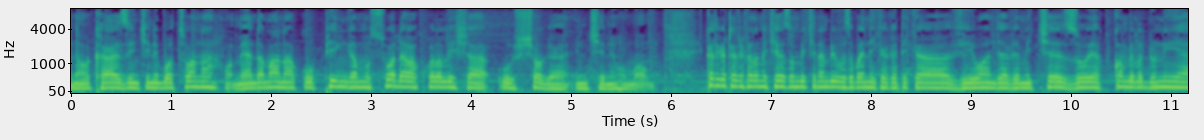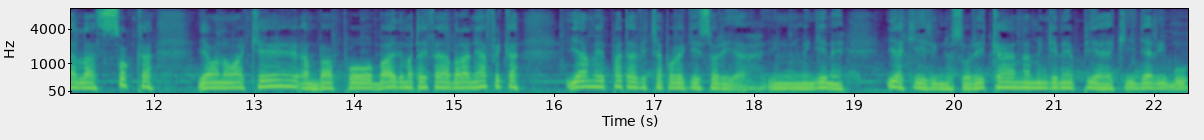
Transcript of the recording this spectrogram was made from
na wakazi nchini Botswana wameandamana kupinga mswada wa kuhalalisha ushoga nchini humo. Katika taarifa za michezo, mbichi na mbivu zabainika katika viwanja vya michezo ya kombe la dunia la soka ya wanawake, ambapo baadhi ya mataifa ya barani Afrika yamepata vichapo vya kihistoria, mengine yakinusurika na mengine pia yakijaribu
